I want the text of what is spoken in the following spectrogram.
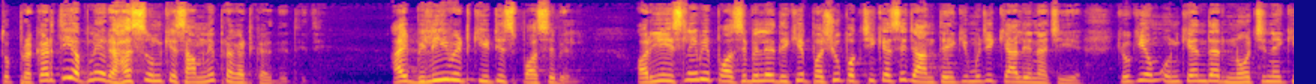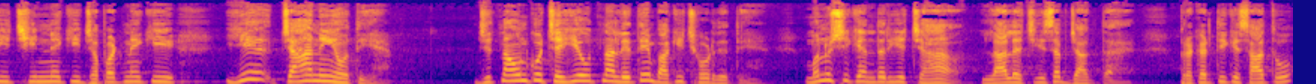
तो प्रकृति अपने रहस्य उनके सामने प्रकट कर देती थी। आई बिलीव इट की इट इज़ पॉसिबल और ये इसलिए भी पॉसिबल है, देखिए, पशु पक्षी कैसे जानते हैं कि मुझे क्या लेना चाहिए? क्योंकि हम उनके अंदर नोचने की, छीनने की, झपटने की ये चाह नहीं होती है। जितना उनको चाहिए, उतना लेते हैं, बाकी छोड़ देते हैं। मनुष्य के अंदर ये चाह, लालच, ये सब जागता है। प्रकृति के साथ हो,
